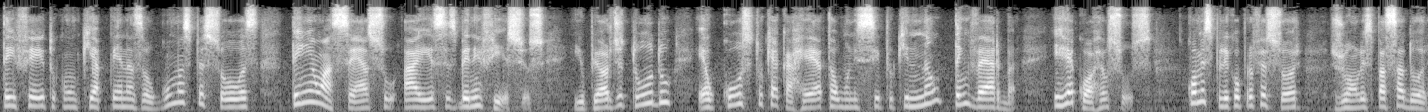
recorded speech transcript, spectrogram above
tem feito com que apenas algumas pessoas tenham acesso a esses benefícios e o pior de tudo é o custo que acarreta ao município que não tem verba e recorre ao SUS. Como explica o professor João Luiz Passador,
